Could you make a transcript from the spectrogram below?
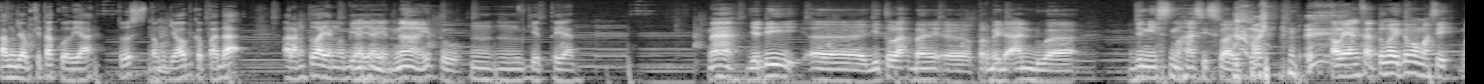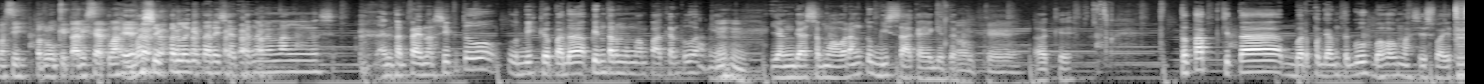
tanggung jawab kita kuliah, terus tanggung jawab kepada orang tua yang ngebiayain. nah itu Hmm, hmm, gitu ya. nah jadi eh, gitulah Bay, eh, perbedaan dua jenis mahasiswa itu kalau yang satu mah itu mah masih masih perlu kita riset lah ya Masih perlu kita riset karena memang entrepreneurship itu lebih kepada pintar memanfaatkan peluang ya. Mhm. Yang nggak semua orang tuh bisa kayak gitu. oke Oke. Tetap kita berpegang teguh bahwa mahasiswa itu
